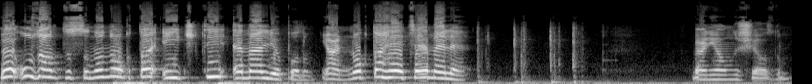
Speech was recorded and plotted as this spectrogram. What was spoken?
ve uzantısını nokta html yapalım. Yani nokta html. Ben yanlış yazdım.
